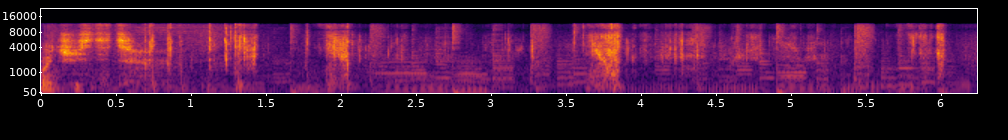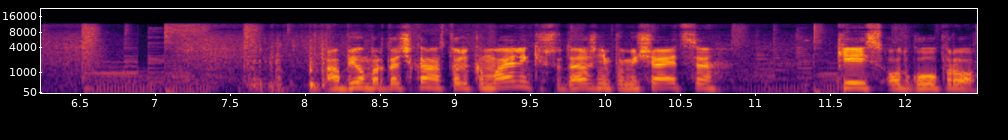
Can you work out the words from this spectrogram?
почистить. Объем бардачка настолько маленький, что даже не помещается кейс от GoPro.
